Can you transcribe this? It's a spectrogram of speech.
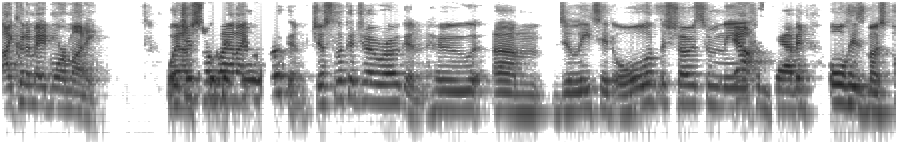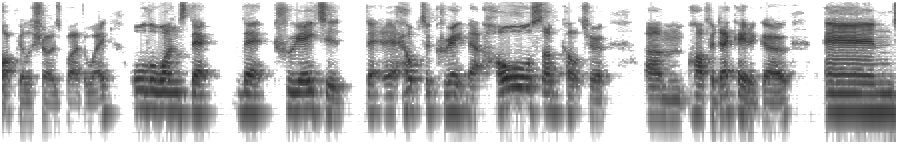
I could have made more money. Well, And just so look at glad I- Joe Rogan. Just look at Joe Rogan, who um, deleted all of the shows from me, Yeah. from Gavin, all his most popular shows, by the way, all the ones that that created that helped to create that whole subculture um, half a decade ago. And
